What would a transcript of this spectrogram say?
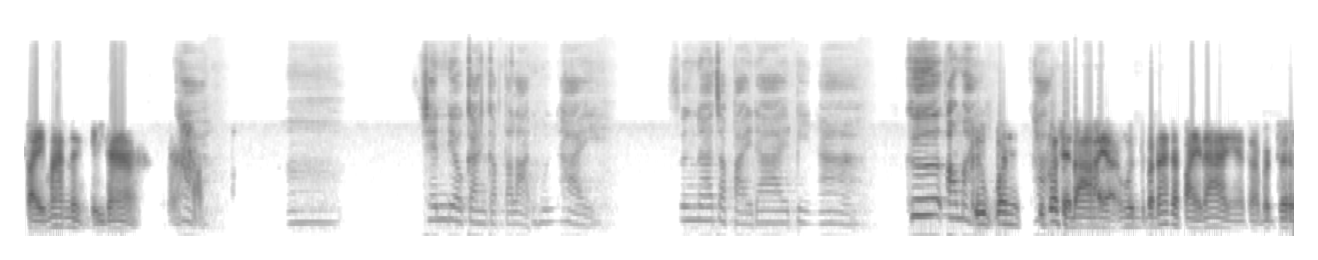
ไตรมาสหนึ่งปีหน้านะครับเช่นเดียวกันกับตลาดหุ้นไทย ซึ่งน่าจะไปได้ปีหน้า คือเอาใหม่คือมันก็เสียดายอะมันมันน่าจะไปได้ไงแต่มันเจอ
